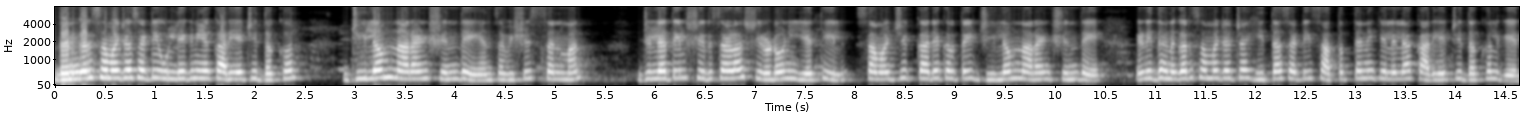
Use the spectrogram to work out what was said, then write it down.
धनगर समाजासाठी उल्लेखनीय कार्याची दखल. झिलम नारायण शिंदे यांचा विशेष सन्मान जिल्ह्यातील शिरसाळा शिरडोणी येथील सामाजिक कार्यकर्ते झिलम नारायण शिंदे यांनी धनगर समाजाच्या हितासाठी सातत्याने केलेल्या कार्याची दखल घेत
